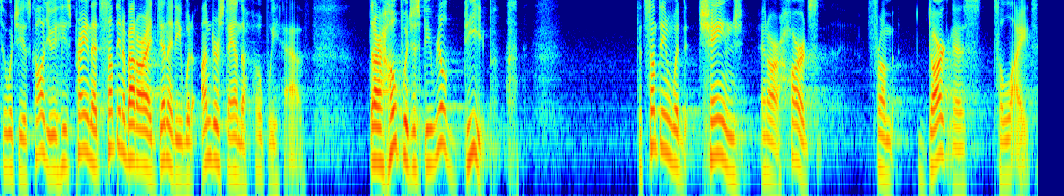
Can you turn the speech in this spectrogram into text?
to which he has called you, he's praying that something about our identity would understand the hope we have. That our hope would just be real deep that something would change in our hearts from darkness to light,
